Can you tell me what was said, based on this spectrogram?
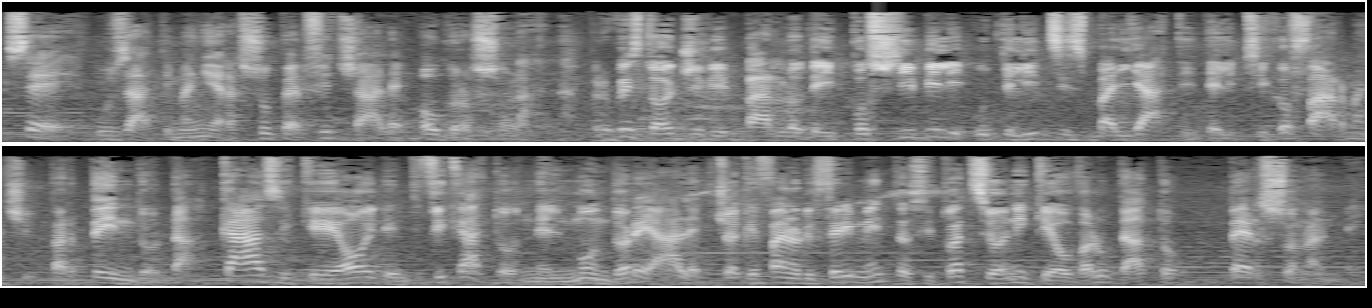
se usate in maniera superficiale o grossolana. Per questo oggi vi parlo dei possibili utilizzi sbagliati degli psicofarmaci partendo da casi che ho identificato nel mondo reale, cioè che fanno riferimento a situazioni che ho valutato personalmente.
